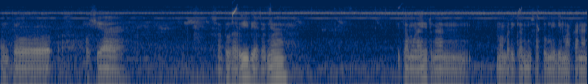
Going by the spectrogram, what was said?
Untuk usia satu hari biasanya kita mulai dengan memberikan satu mili makanan.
